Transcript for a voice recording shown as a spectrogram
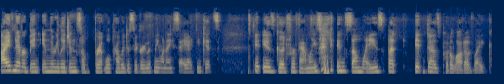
I've never been in the religion, so Britt will probably disagree with me when I say I think it's it is good for families in some ways, but it does put a lot of like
